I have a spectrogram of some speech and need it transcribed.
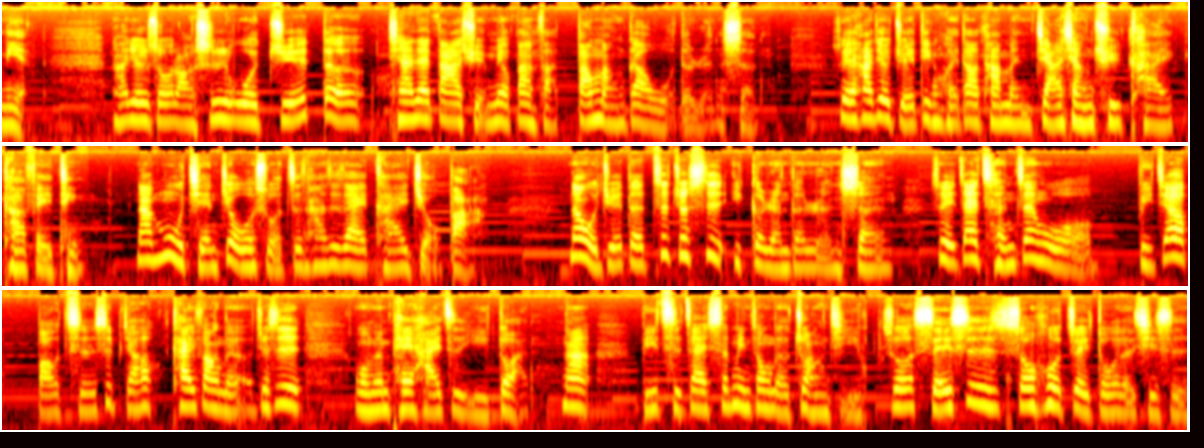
念？然后就是说，老师，我觉得现在在大学没有办法帮忙到我的人生，所以他就决定回到他们家乡去开咖啡厅。那目前就我所知，他是在开酒吧。那我觉得这就是一个人的人生，所以在城镇我比较保持是比较开放的，就是我们陪孩子一段，那彼此在生命中的撞击，说谁是收获最多的，其实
